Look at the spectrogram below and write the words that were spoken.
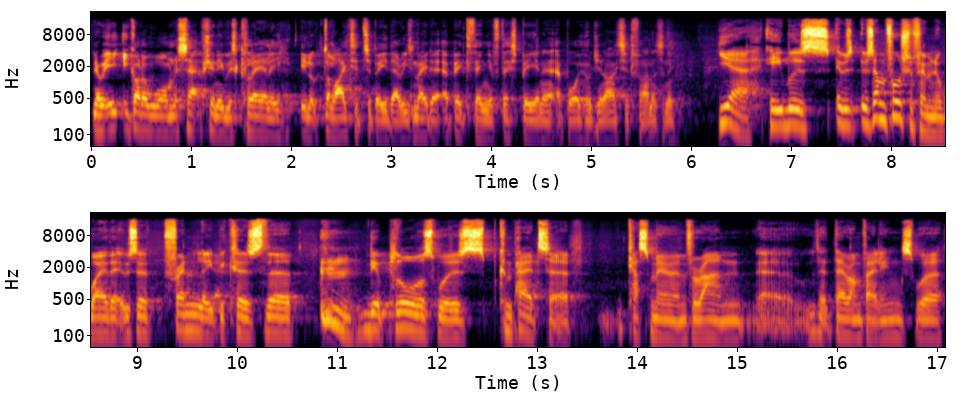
you know he, he, got a warm reception. He was clearly he looked delighted to be there. He's made a, a big thing of this being a, a boyhood United fan, hasn't he? Yeah, he was. It was. It was unfortunate for him in a way that it was a friendly because the the applause was compared to Casemiro and Varane. Uh, their unveilings were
